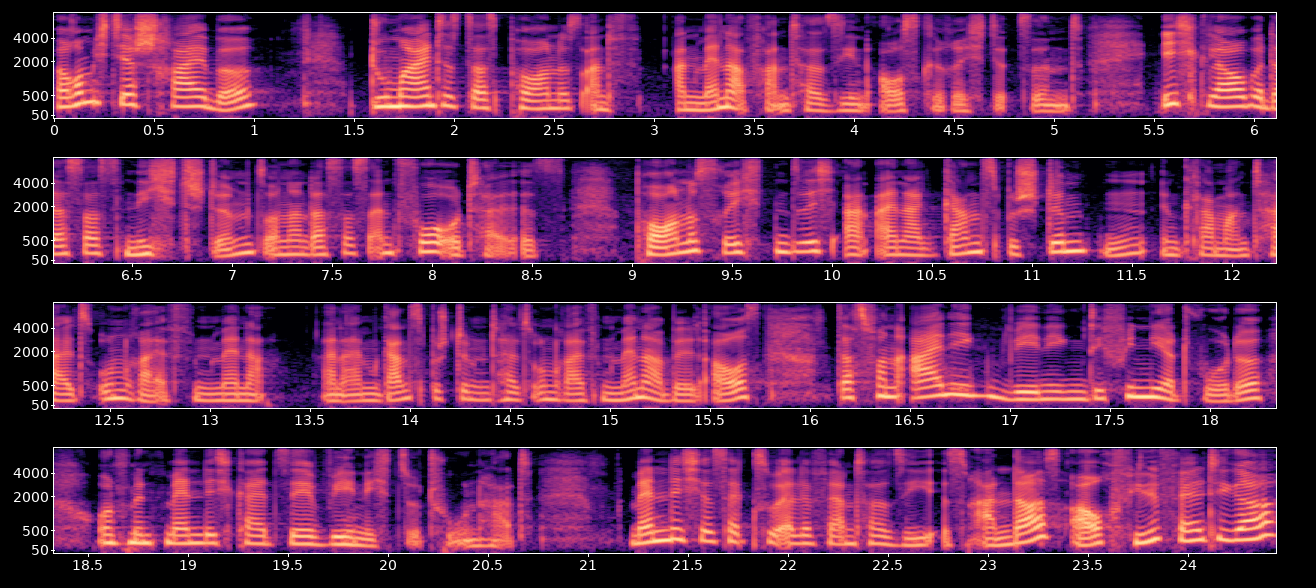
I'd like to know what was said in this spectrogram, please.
Warum ich dir schreibe? Du meintest, dass Pornos an, an Männerfantasien ausgerichtet sind. Ich glaube, dass das nicht stimmt, sondern dass das ein Vorurteil ist. Pornos richten sich an einer ganz bestimmten, in Klammern teils unreifen Männer an einem ganz bestimmten, teils unreifen Männerbild aus, das von einigen wenigen definiert wurde und mit Männlichkeit sehr wenig zu tun hat. Männliche sexuelle Fantasie ist anders, auch vielfältiger,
